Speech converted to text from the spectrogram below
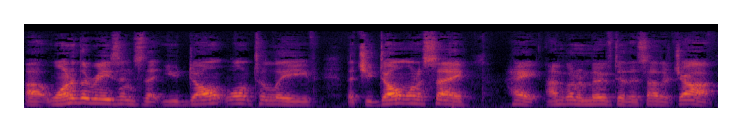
uh, one of the reasons that you don't want to leave, that you don't want to say, hey, I'm going to move to this other job,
